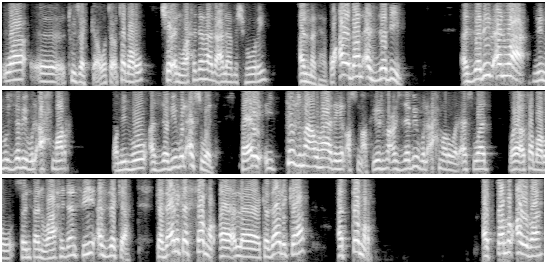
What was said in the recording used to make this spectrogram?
وتزكى وتعتبر شيئا واحدا هذا على مشهور المذهب. وأيضا الزبيب. الزبيب أنواع منه الزبيب الأحمر ومنه الزبيب الأسود. فتجمع هذه الأصناف يجمع الزبيب الأحمر والأسود ويعتبر صنفا واحدا في الزكاة. كذلك الثمر آه، كذلك التمر. التمر أيضا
